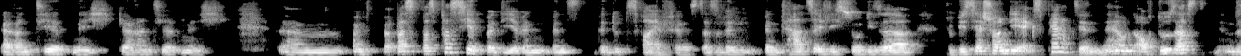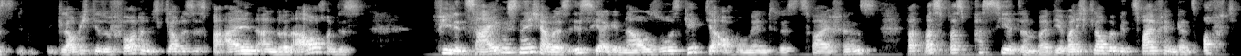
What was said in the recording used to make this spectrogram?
Garantiert nicht, garantiert nicht. Ähm, und was, was passiert bei dir, wenn, wenn du zweifelst? Also wenn, wenn tatsächlich so dieser, du bist ja schon die Expertin, ne? und auch du sagst, das glaube ich dir sofort und ich glaube, es ist bei allen anderen auch und das Viele zeigen es nicht, aber es ist ja genau so. Es gibt ja auch Momente des Zweifelns. Was, was, was passiert dann bei dir? Weil ich glaube, wir zweifeln ganz oft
